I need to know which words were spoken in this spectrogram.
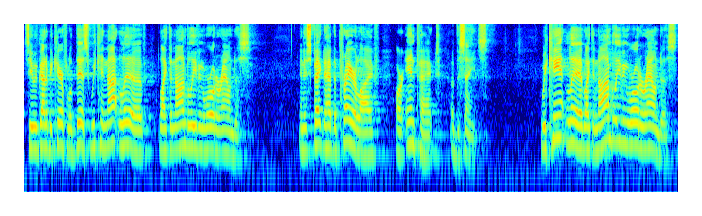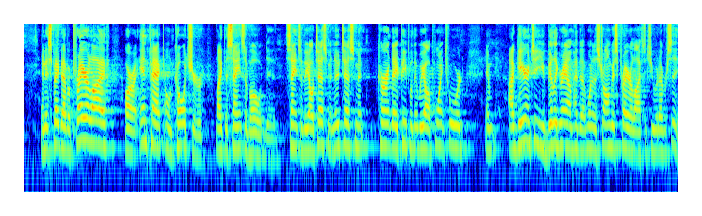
See, we've got to be careful of this. We cannot live like the non believing world around us and expect to have the prayer life or impact of the saints. We can't live like the non believing world around us and expect to have a prayer life or an impact on culture like the saints of old did. Saints of the Old Testament, New Testament, current day people that we all point toward. And I guarantee you, Billy Graham had one of the strongest prayer lives that you would ever see.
